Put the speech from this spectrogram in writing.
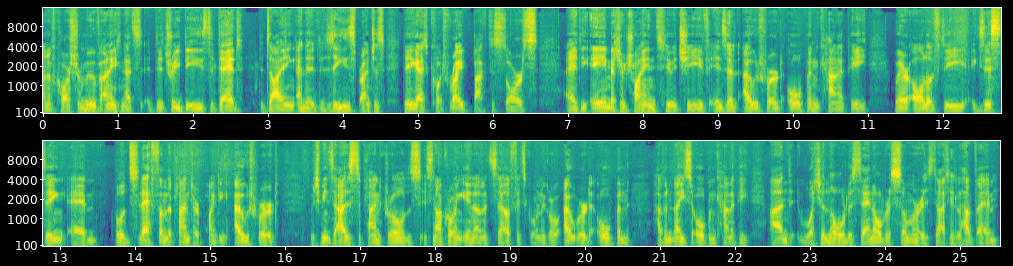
and of course, remove anything that's the three Ds the dead, the dying, and the diseased branches. They get cut right back to source. Uh, the aim that you're trying to achieve is an outward open canopy where all of the existing um, buds left on the plant are pointing outward, which means as the plant grows, it's not growing in on itself, it's going to grow outward, open, have a nice open canopy. And what you'll notice then over summer is that it'll have um,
